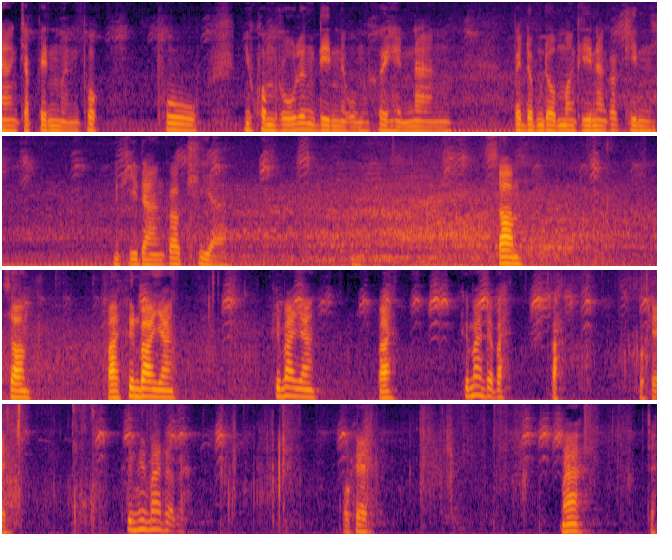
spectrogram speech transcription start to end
นางจะเป็นเหมือนพวกผู้มีความรู้เรื่องดินนะผมเคยเห็นนางไปดมๆบางทีนางก็กิน บางทีดังก็เขี่ยซ้อมซ้อมไปขึ้นบ้านยัง ขึ้นบ้านยัง ไป ขึ้นบ้านเถอะไปไปโอเค ขึ้นขึ้นบ้านเถอะไปโอเค มาจ้ะ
